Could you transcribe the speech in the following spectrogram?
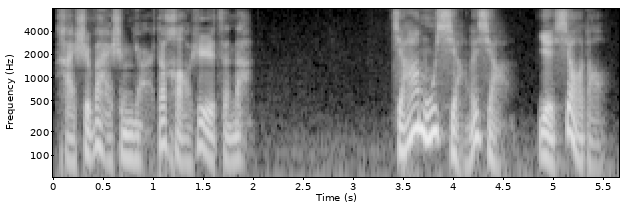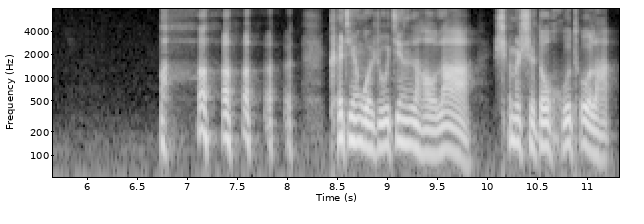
还是外甥女儿的好日子呢。”贾母想了想，也笑道：“可见我如今老了，什么事都糊涂了。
